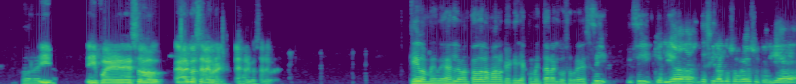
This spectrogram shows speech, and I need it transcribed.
Correcto. Y, y pues eso es algo a celebrar, es algo a celebrar. Kevin, me habías levantado la mano que querías comentar algo sobre eso. Sí, sí, quería decir algo sobre eso y quería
